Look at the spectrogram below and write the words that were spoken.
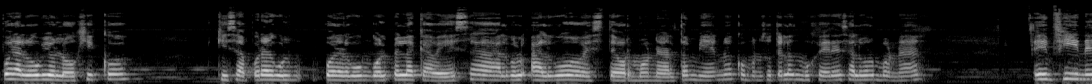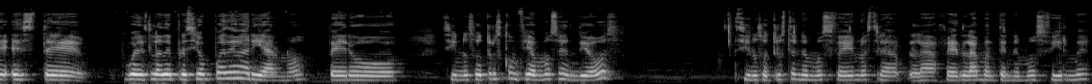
por algo biológico, quizá por algún por algún golpe en la cabeza, algo algo este hormonal también, ¿no? Como nosotros las mujeres, algo hormonal. En fin, este pues la depresión puede variar, ¿no? Pero si nosotros confiamos en Dios, si nosotros tenemos fe, nuestra la fe la mantenemos firme,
